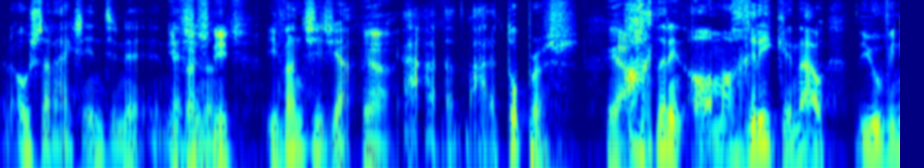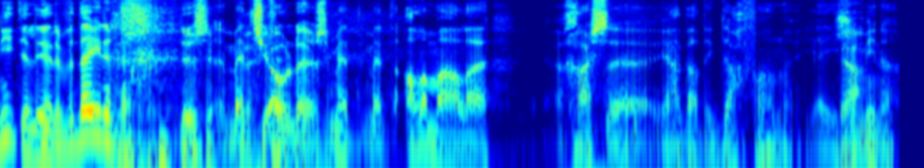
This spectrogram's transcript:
een Oostenrijkse international. Ja. Ja. ja. dat waren toppers. Ja. Achterin allemaal Grieken. Nou, die hoef je niet te leren verdedigen. dus eh, met Jolis, met, met allemaal eh, gasten, ja, dat ik dacht van, eh, jeetje Ja. mina.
